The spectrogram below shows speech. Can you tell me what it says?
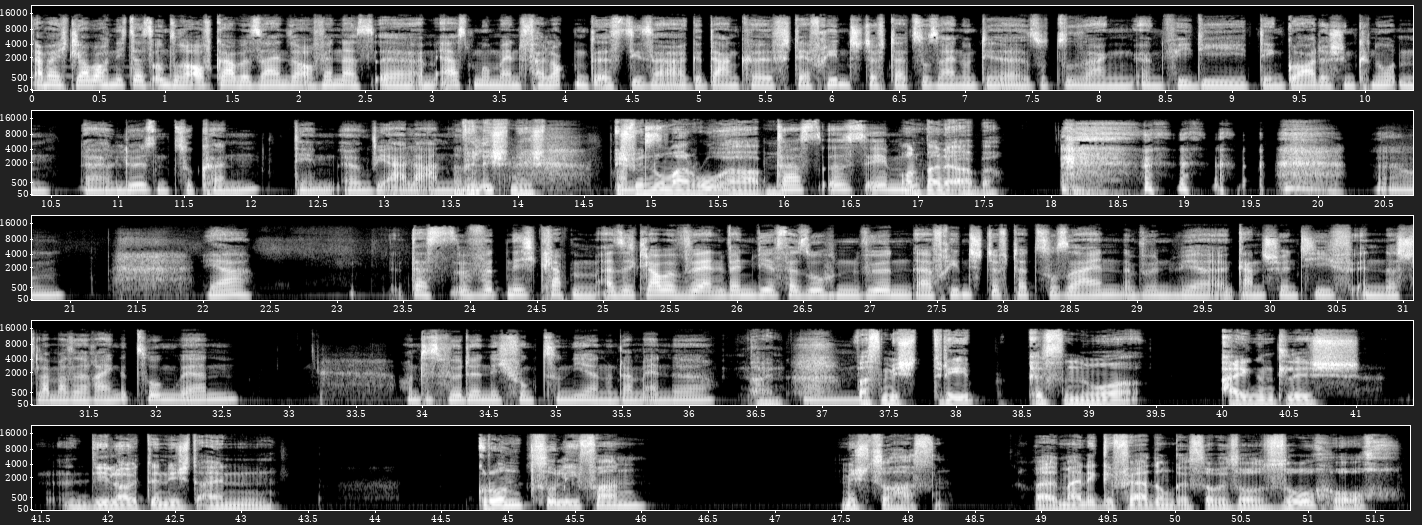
Aber ich glaube auch nicht, dass unsere Aufgabe sein soll, auch wenn das äh, im ersten Moment verlockend ist, dieser Gedanke, der Friedensstifter zu sein und der, sozusagen irgendwie die, den gordischen Knoten äh, lösen zu können, den irgendwie alle anderen. Will ich nicht. Ich und will nur mal Ruhe haben. Das ist eben. Und meine Erbe. ähm, ja, das wird nicht klappen. Also ich glaube, wenn, wenn wir versuchen würden, äh, Friedensstifter zu sein, dann würden wir ganz schön tief in das Schlamassel reingezogen werden. Und es würde nicht funktionieren. Und am Ende. Nein. Ähm, Was mich trieb, ist nur eigentlich die Leute nicht einen Grund zu liefern, mich zu hassen. Weil meine Gefährdung ist sowieso so hoch,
